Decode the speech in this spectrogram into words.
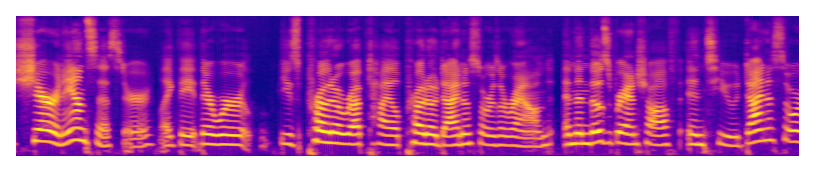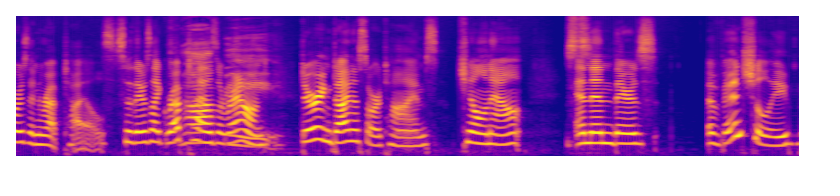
share an ancestor. Like they there were these proto reptile, proto dinosaurs around, and then those branch off into dinosaurs and reptiles. So there's like reptiles Copy. around during dinosaur times, chilling out, and then there's eventually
